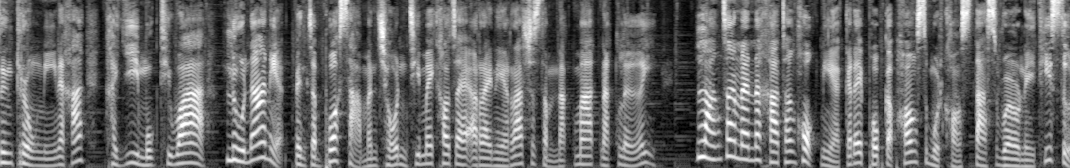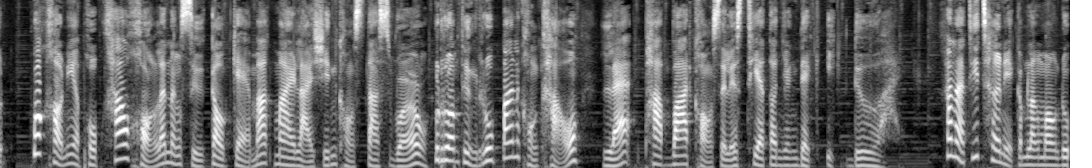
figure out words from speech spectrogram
ซึ่งตรงนี้นะคะ ขยี้มุกที่ว่าลูน่าเนี่ยเป็นจำพวกสามัญชนที่ไม่เข้าใจอะไรในราชสำนักมากนักเลย หลังจากนั้นนะคะทั้ง 6 เนี่ยก็ได้พบกับห้องสมุดของ Stars World ในที่สุด พวกเขาเนี่ยพบข้าวของและหนังสือเก่าแก่มากมายหลายชิ้นของ Stars World รวมถึงรูปปั้นของเขา และภาพวาดของเซเลสเทียตอนยังเด็กอีกด้วย ขณะที่เธอเนี่ยกำลังมองดู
